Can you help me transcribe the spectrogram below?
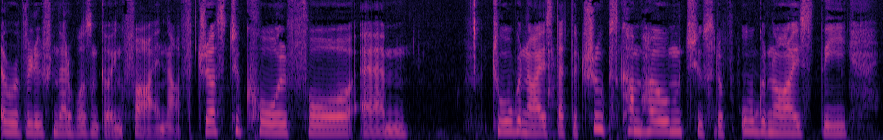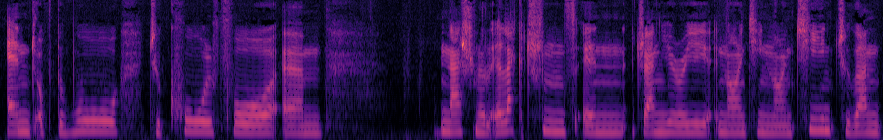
a revolution that wasn't going far enough, just to call for. Um, to organize that the troops come home, to sort of organize the end of the war, to call for um, national elections in January 1919, to then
